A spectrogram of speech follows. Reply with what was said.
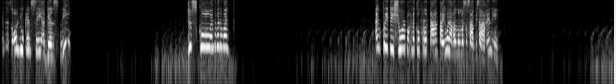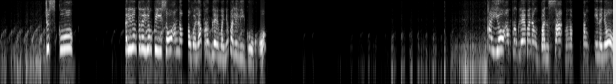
And that's all you can say against me? Diyos ko, ano ba naman? I'm pretty sure pag nagkumprontahan tayo, wala ka namang masasabi sa akin eh. Diyos ko, trilyon-trilyong piso ang nawawala, problema nyo, paliligo ko? Kayo ang problema ng bansa, mga putang ina nyo.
